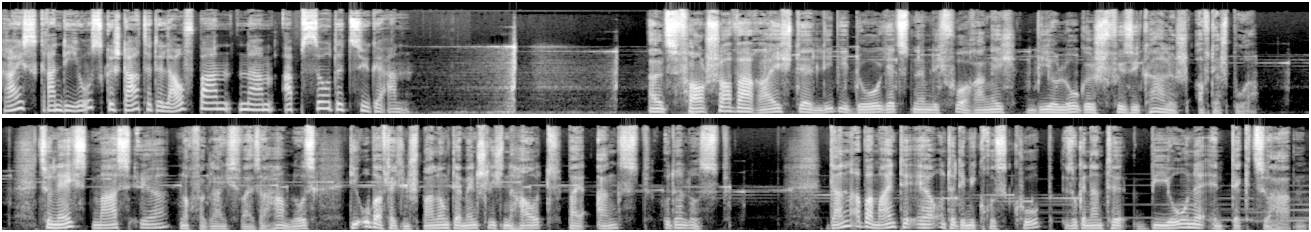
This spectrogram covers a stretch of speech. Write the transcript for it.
Reichs grandios gestartete Laufbahn nahm absurde Züge an. Als Forscher war Reich der Libido jetzt nämlich vorrangig biologisch-physikalisch auf der Spur. Zunächst maß er, noch vergleichsweise harmlos, die Oberflächenspannung der menschlichen Haut bei Angst oder Lust. Dann aber meinte er unter dem Mikroskop sogenannte Bione entdeckt zu haben.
